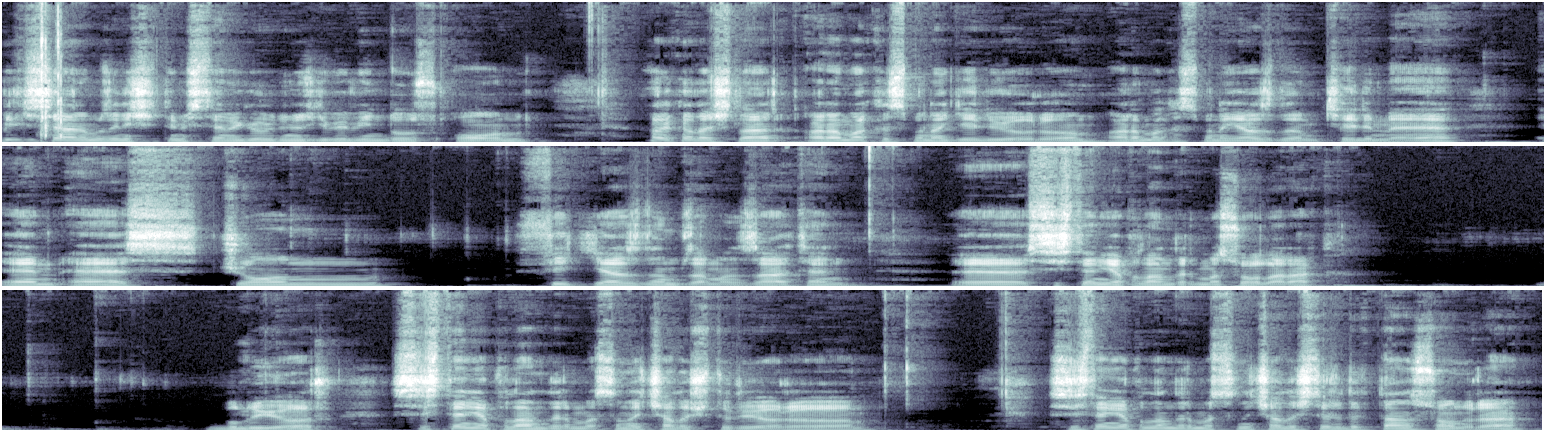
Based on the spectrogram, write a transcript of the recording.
Bilgisayarımızın işletim sistemi gördüğünüz gibi Windows 10. Arkadaşlar arama kısmına geliyorum. Arama kısmına yazdığım kelime MS John Fick yazdığım zaman zaten e, sistem yapılandırması olarak buluyor. Sistem yapılandırmasını çalıştırıyorum. Sistem yapılandırmasını çalıştırdıktan sonra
